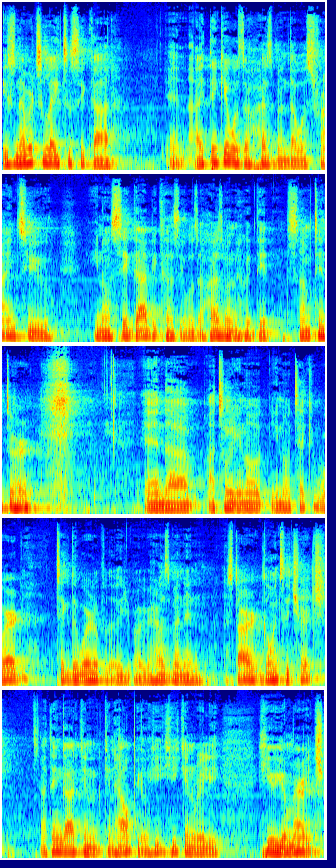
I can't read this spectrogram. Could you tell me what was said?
it's never too late to seek God. And I think it was her husband that was trying to, you know, seek God because it was a husband who did something to her. And uh, I told her, you know, you know, take a word, take the word of, of your husband and start going to church. I think God can, can help you. He, he can really heal your marriage.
